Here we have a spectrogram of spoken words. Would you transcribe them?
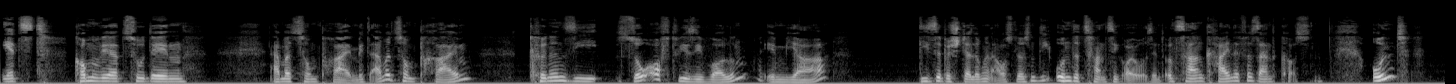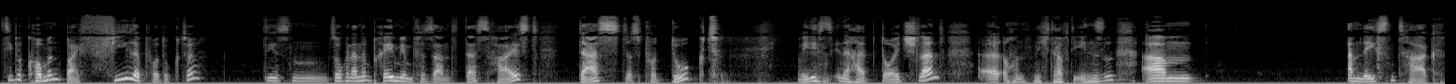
jetzt kommen wir zu den Amazon Prime. Mit Amazon Prime können Sie so oft wie Sie wollen im Jahr diese Bestellungen auslösen, die unter 20 Euro sind und zahlen keine Versandkosten. Und Sie bekommen bei viele Produkte diesen sogenannten Premium-Versand. Das heißt, dass das Produkt wenigstens innerhalb Deutschland äh, und nicht auf die Insel ähm, am nächsten Tag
